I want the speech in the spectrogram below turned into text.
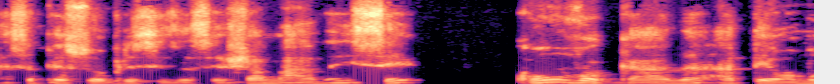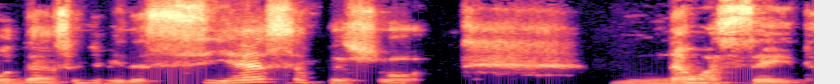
essa pessoa precisa ser chamada e ser convocada a ter uma mudança de vida. Se essa pessoa não aceita,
